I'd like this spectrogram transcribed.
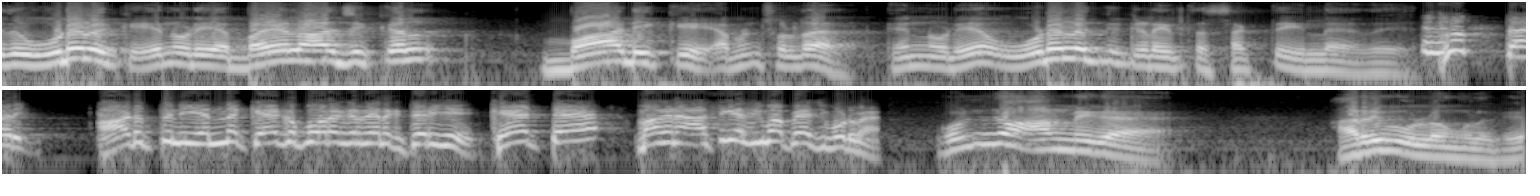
இது உடலுக்கு என்னுடைய பயாலாஜிக்கல் பாடிக்கு அப்படின்னு சொல்றார். என்னுடைய உடலுக்கு கிடைத்த சக்தி இல்லை அது. அடுத்து நீ என்ன கேட்க போறங்கிறது எனக்கு தெரியும். கேட்ட மகனை அசிங்க அசிங்கமா பேசி போடுவேன். கொஞ்சம் ஆன்மீக அறிவு உள்ளவங்களுக்கு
